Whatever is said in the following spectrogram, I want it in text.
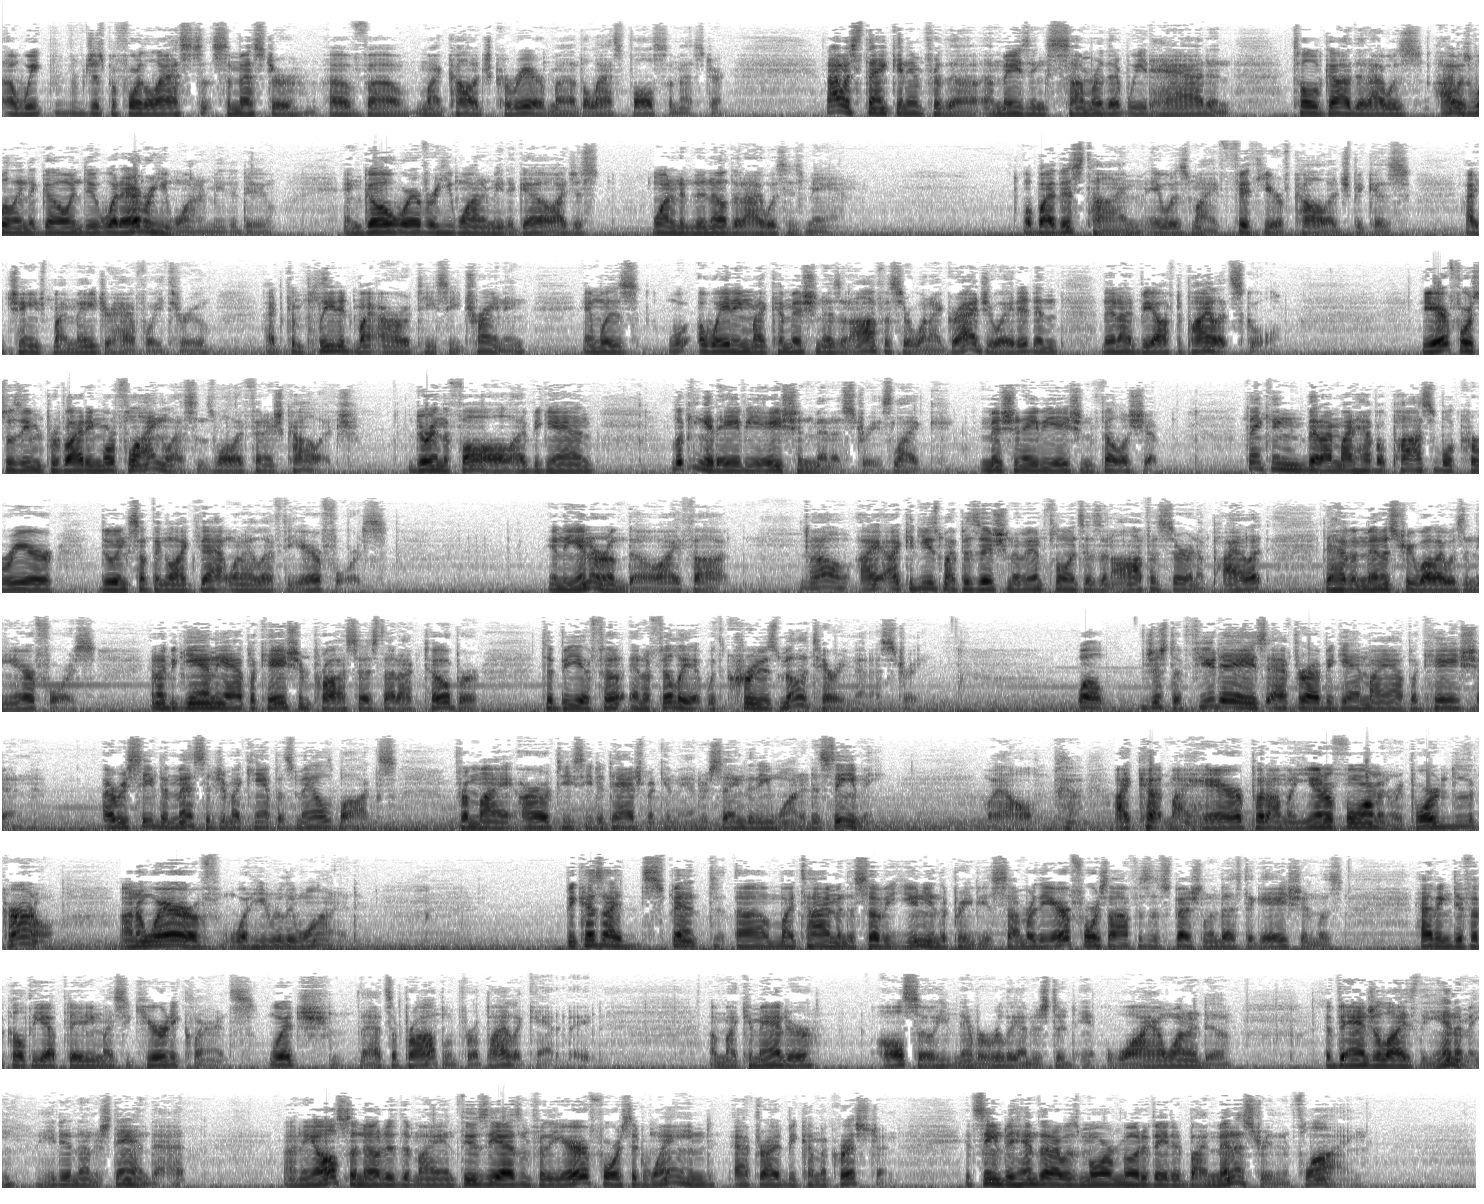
a week just before the last semester of uh, my college career, my, the last fall semester. And I was thanking him for the amazing summer that we'd had, and told God that I was I was willing to go and do whatever He wanted me to do, and go wherever He wanted me to go. I just wanted Him to know that I was His man. Well, by this time it was my fifth year of college because I'd changed my major halfway through. I'd completed my ROTC training and was w- awaiting my commission as an officer when I graduated, and then I'd be off to pilot school. The Air Force was even providing more flying lessons while I finished college. During the fall, I began looking at aviation ministries like Mission Aviation Fellowship, thinking that I might have a possible career doing something like that when I left the Air Force. In the interim, though, I thought, well, I, I could use my position of influence as an officer and a pilot to have a ministry while I was in the Air Force and I began the application process that October to be an affiliate with Cru's military ministry. Well, just a few days after I began my application, I received a message in my campus mailbox from my ROTC detachment commander saying that he wanted to see me. Well, I cut my hair, put on my uniform, and reported to the colonel, unaware of what he really wanted because I'd spent uh, my time in the Soviet Union the previous summer, the Air Force Office of Special Investigation was having difficulty updating my security clearance, which that's a problem for a pilot candidate. Uh, my commander also, he never really understood why I wanted to evangelize the enemy. He didn't understand that. And he also noted that my enthusiasm for the Air Force had waned after I'd become a Christian. It seemed to him that I was more motivated by ministry than flying.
